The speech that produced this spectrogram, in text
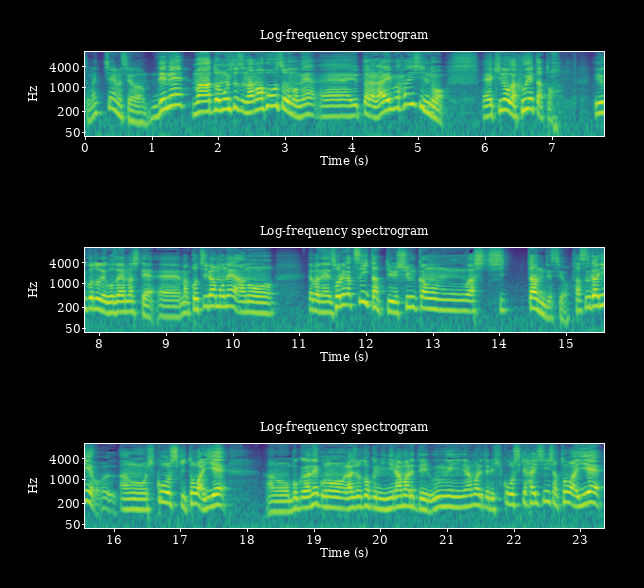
止まっちゃいますよ。でね、まあ、あともう一つ生放送のね、えー、言ったらライブ配信の、えー、機能が増えたということでございまして、えー、まあ、こちらもね、あのやっぱね、それがついたっていう瞬間は知ったんですよ。さすがに、あの非公式とはいえ、あの、僕がね、このラジオトークに睨まれている、運営に睨まれている非公式配信者とはいえ、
